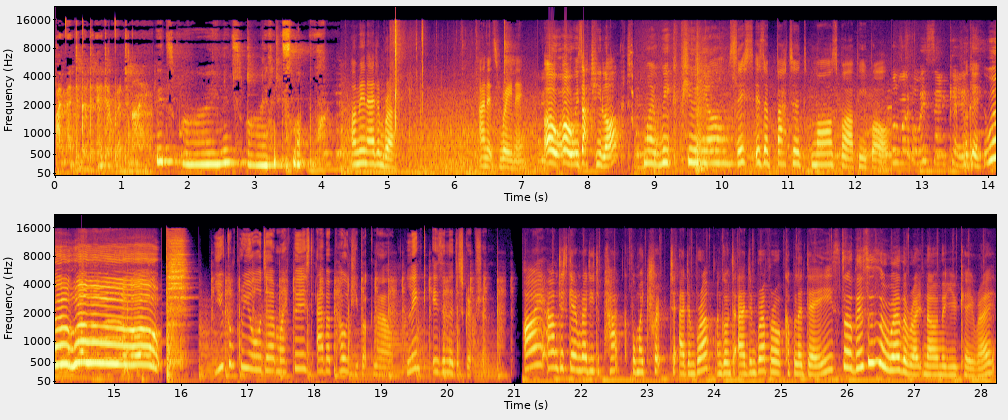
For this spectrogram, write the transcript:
I meant to go to Edinburgh tonight. It's fine, it's fine, it's not fine. I'm in Edinburgh. And it's raining. Oh, oh, it's actually locked? My weak puny arms. This is a battered Mars bar, people. Right for my suitcase. Okay. Whoa, whoa, whoa, whoa, whoa! You can pre-order my first ever poetry book now. Link is in the description. I am just getting ready to pack for my trip to Edinburgh. I'm going to Edinburgh for a couple of days. So this is the weather right now in the UK, right?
